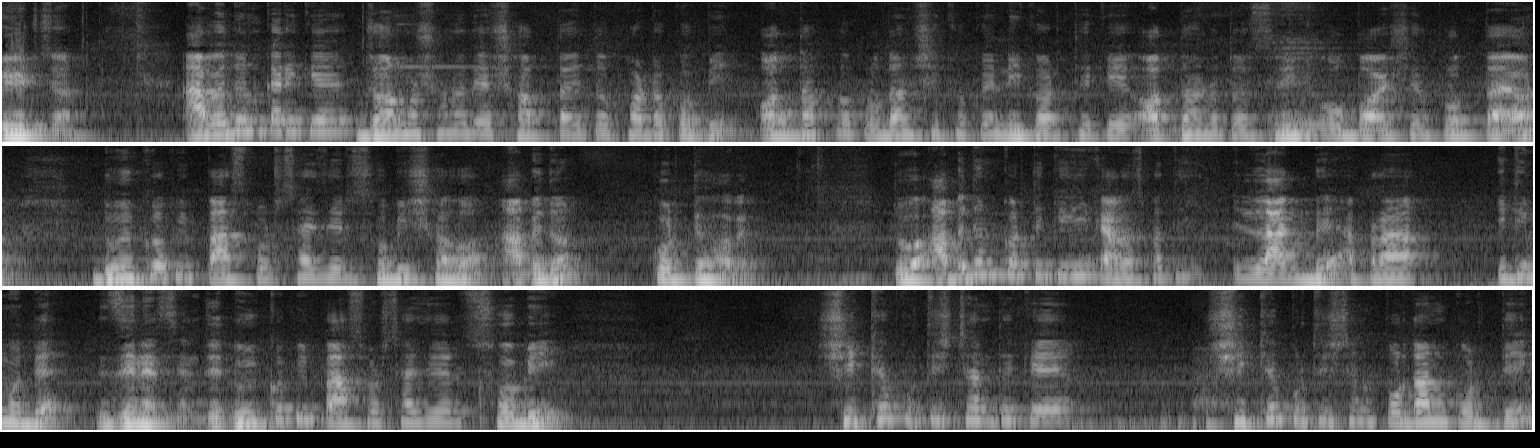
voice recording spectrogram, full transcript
বিশ জন। আবেদনকারীকে জন্মসনদের সত্যায়িত ফটোকপি, অধ্যক্ষ প্রধান শিক্ষকের নিকট থেকে অধ্যয়নরত শ্রেণি ও বয়সের প্রত্যয়ন, দুই কপি পাসপোর্ট সাইজের ছবি সহ আবেদন করতে হবে। তো আবেদন করতে কী কী কাগজপাতি লাগবে আপনারা ইতিমধ্যে জেনেছেন যে দুই কপি পাসপোর্ট সাইজের ছবি শিক্ষা প্রতিষ্ঠান থেকে শিক্ষা প্রতিষ্ঠান প্রদান কর্তৃক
